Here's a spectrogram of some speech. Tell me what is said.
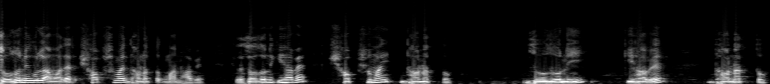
যোজনীগুলো আমাদের সবসময় ধনাত্মক মান হবে। তাহলে যোজনী কি হবে? সবসময় ধনাত্মক। যোজনী কি হবে? ধনাত্মক।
